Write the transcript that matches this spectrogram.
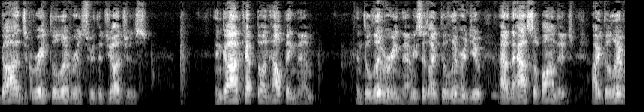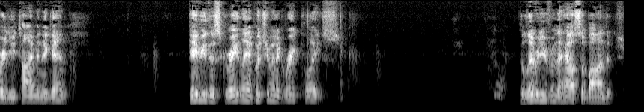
God's great deliverance through the judges, and God kept on helping them and delivering them. He says, I delivered you out of the house of bondage. I delivered you time and again. Gave you this great land, put you in a great place. Delivered you from the house of bondage,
